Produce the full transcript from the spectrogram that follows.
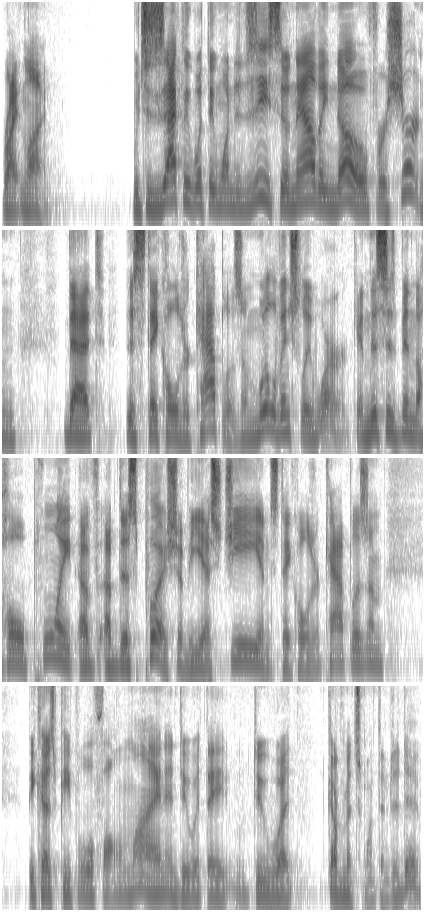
right in line which is exactly what they wanted to see. So now they know for certain that this stakeholder capitalism will eventually work. And this has been the whole point of, of this push of ESG and stakeholder capitalism because people will fall in line and do what they do what governments want them to do.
